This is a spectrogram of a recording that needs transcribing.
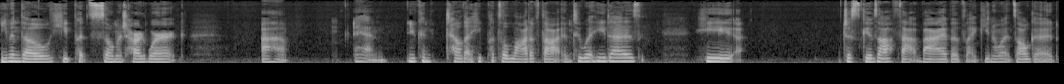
even though he puts so much hard work uh, and you can tell that he puts a lot of thought into what he does, he just gives off that vibe of like, you know what, it's all good.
